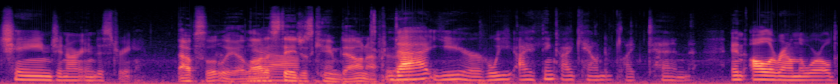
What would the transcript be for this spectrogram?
change in our industry. Absolutely. A lot of stages came down after that. That year, we I think I counted like ten, and all around the world.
